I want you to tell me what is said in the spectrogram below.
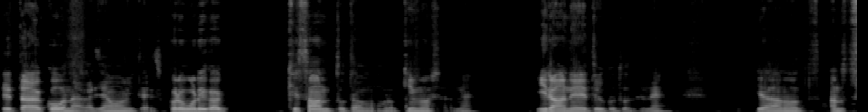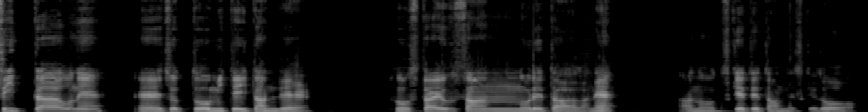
レターコーナーが邪魔みたいです。これ俺が消さんと多分、ほら、決めましたよね。いらねえということでね。いや、あの、あの、ツイッターをね、えーちょっと見ていたんで、そう、スタイフさんのレターがね、あの、つけてたんですけど、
